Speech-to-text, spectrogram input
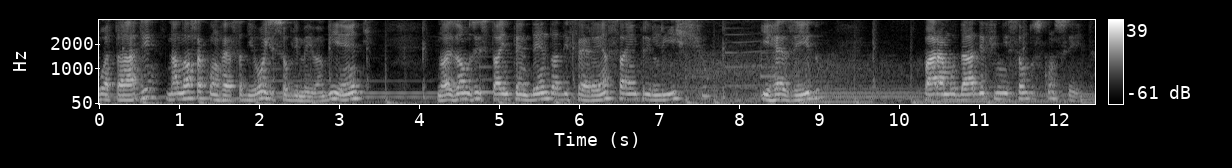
Boa tarde. Na nossa conversa de hoje sobre meio ambiente, nós vamos estar entendendo a diferença entre lixo e resíduo para mudar a definição dos conceitos.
